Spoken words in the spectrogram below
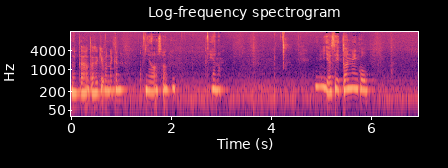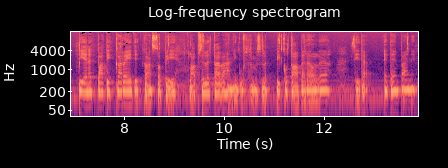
No, Tämä on tosi kivan näköinen. Joo, se on kyllä hieno. Ja sitten on niinku pienet patikkareitit kanssa sopii lapsille tai vähän niinku semmoiselle pikkutaapereille ja siitä eteenpäin. Niin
